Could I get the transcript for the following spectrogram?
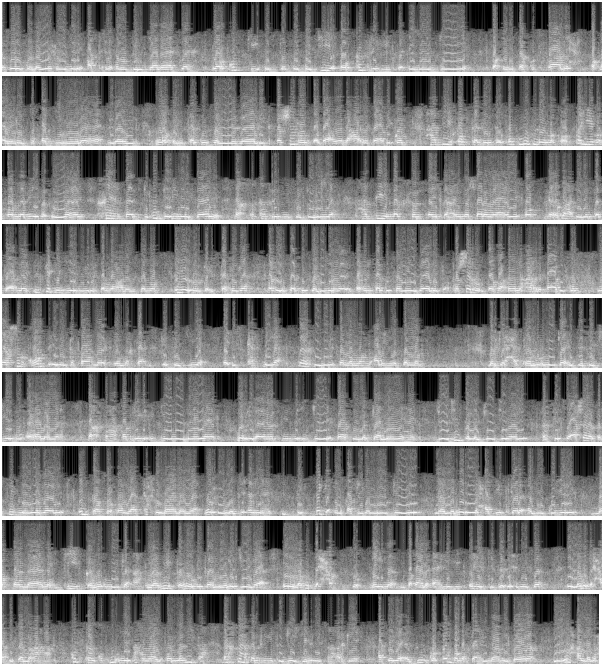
rasuulkuna wuxuu yihi asricuu biljanaasa. War qofkii dhinta dadejiya oo qabrigiisa iyogeeya fain taku saalixa fakayrun tuqadimuunaha ilay wain taku zaya dalik fasharun tadacuuna can rikaabikum haddii qofka dhintay qof muslima oo tayiba oo nadiifa uu yahay khayr baad u gelinaysaane dhaqso qabrigiisa geliya haddii naf xun ay tahay mashar waaye oo garbaha idinka saarnayd iska dejiya buu yiri sal allahu alayh wasalam iyo dhulka iska dhiga fain taku sawiy fain taku sawiyu dalika fa sharu tafacuuna can riqaabikum. Waa shar qoorta idinka saarnayd ee markaa iska dejiya ee iska dhiga. Saasuu yiri sala allahu calayhi wasalam markii xadkan mu'minka idadejiye buu oranayaa. Dhaksaha qabriga igeeyuu leeyahay. War ilaahay hortiisa igeeye saasuu markaa leeyahay joojinta la joojinayo tartiib so-ashada tartiib loo wadaayo intaasoo dhan waa ka xumaanaya wuxuuna jecel yahay si degdega in qabriga loo geeyo. Waayo nebiga xadiid kale ayuu ku yiri ma banaana jiifka mu'minka ah waa miidka mu'minka loola jeedaa in lagu dhex xabiso bayna mataqaana ahlihi ehelkiisa dhexdiisa. In lagu dhex xabisa macaha qofkan qof mu'min ah waayo oo nadiif ah dhaksaha qabrigiisa gee jannadiisa arkee asagaa adduunka o dhan ba markaa hilmaami doona. Iyo wax alla lagu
